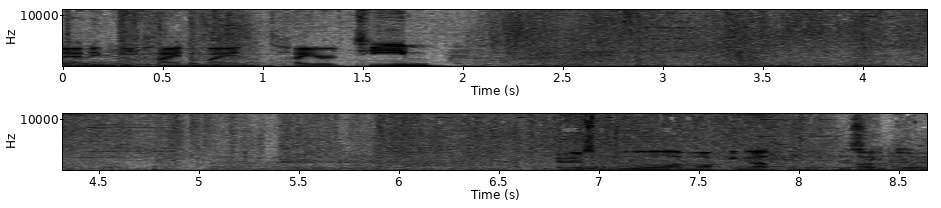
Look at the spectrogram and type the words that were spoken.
Standing behind my entire team. Okay, there's pool. I'm walking up. I'm walking What's he doing? here.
